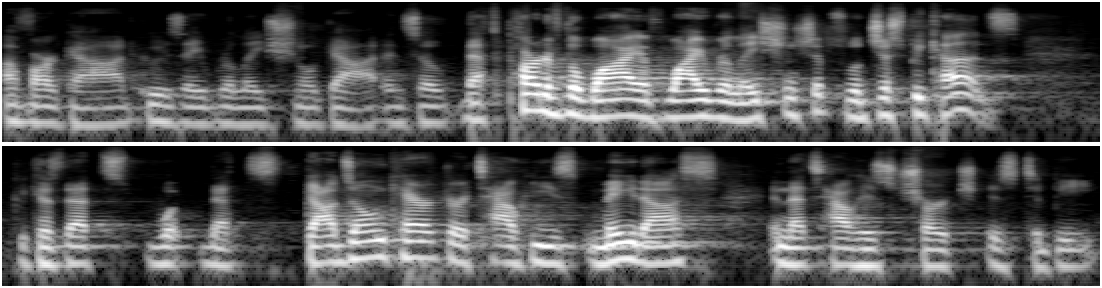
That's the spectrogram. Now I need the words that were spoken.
of our God, who is a relational God. And so that's part of the why of why relationships. Well, just because because that's what that's God's own character. It's how He's made us, and that's how His church is to be.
